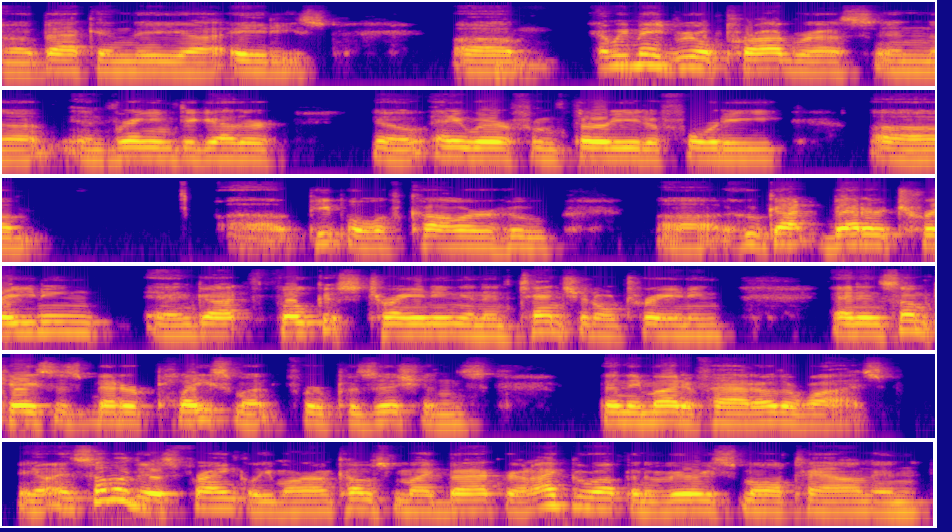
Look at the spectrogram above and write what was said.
uh, back in the uh, 80s. Um, mm-hmm. And we made real progress in uh, in bringing together, you know, anywhere from 30 to 40 um, uh, people of color who uh, who got better training and got focused training and intentional training, and in some cases, better placement for positions than they might have had otherwise. You know, and some of this, frankly, Marlon, comes from my background. I grew up in a very small town in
